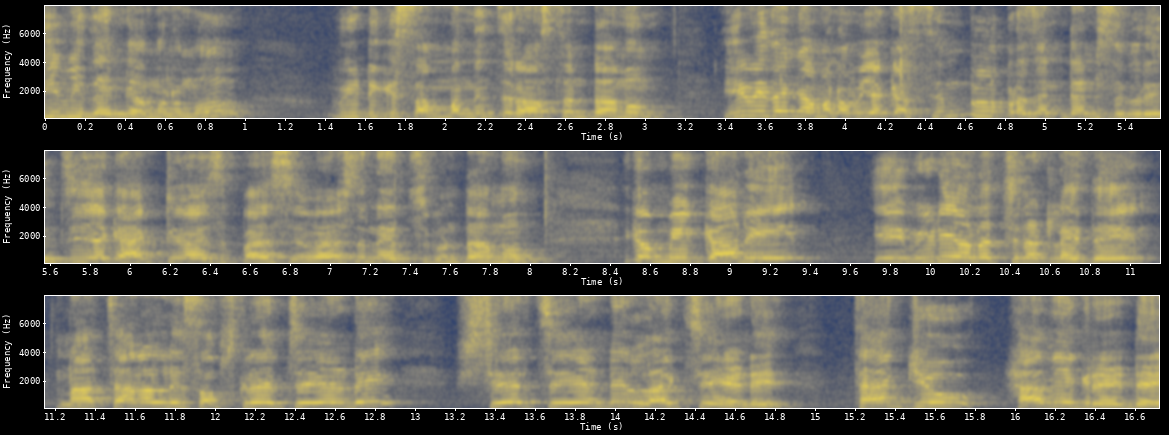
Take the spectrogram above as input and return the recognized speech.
ఈ విధంగా మనము వీటికి సంబంధించి రాస్తుంటాము. ఈ విధంగా మనం ఈ యొక్క సింపుల్ ప్రజెంట్ టెన్స్ గురించి ఈ యొక్క యాక్టివ్ వాయిస్ ప్యాసివ్ వాయిస్ నేర్చుకుంటాము. ఇక మీకు కానీ ఈ వీడియో నచ్చినట్లయితే నా ఛానల్ని సబ్స్క్రైబ్ చేయండి షేర్ చేయండి లైక్ చేయండి. Thank you have a great day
